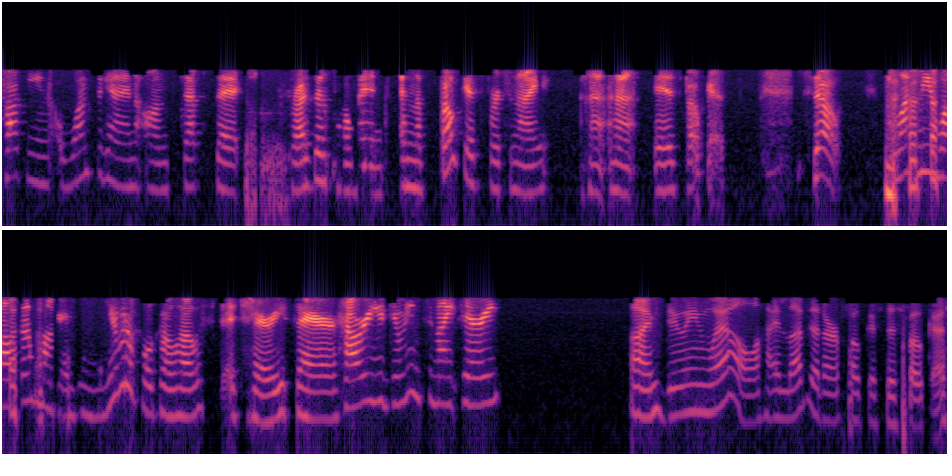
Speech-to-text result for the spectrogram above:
talking once again on step six, present moment. And the focus for tonight is focus. So let me welcome my beautiful co-host, Terry Sayer. How are you doing tonight, Terry? I'm doing well. I love that our focus is focus.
